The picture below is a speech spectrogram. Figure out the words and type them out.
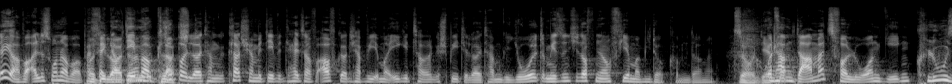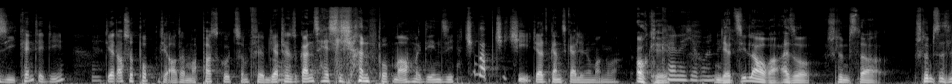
Ja, ja, war alles wunderbar. Perfekt. die Leute Nachdem haben wir- super, geklatscht. die Leute haben geklatscht, wir haben mit David Helshoff aufgehört, ich habe wie immer E-Gitarre gespielt, die Leute haben gejohlt und wir sind, die durften ja noch viermal wiederkommen damals. So, und und, haben damals verloren gegen Clusi. Kennt ihr die? Die hat auch so Puppentheater gemacht, passt gut zum Film. Die hatte so ganz hässliche Handpuppen, auch mit denen sie Chibabchichi, die hat ganz geile Nummern gemacht. Okay. Kenn ich aber nicht. Und jetzt die Laura. Also schlimmster, schlimmstes,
